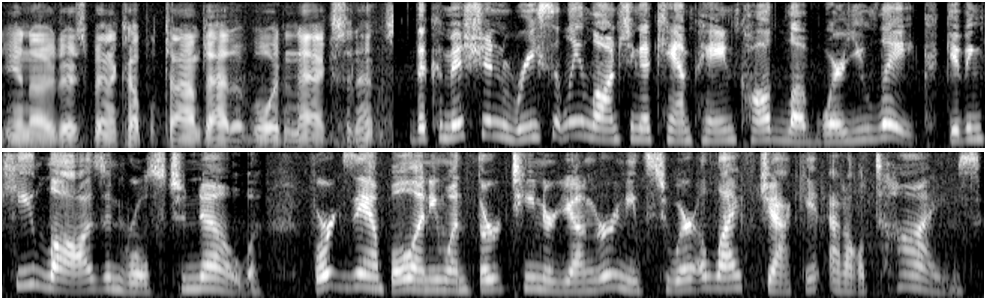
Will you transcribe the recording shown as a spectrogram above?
you know, there's been a couple times I had to avoid an accident. The commission recently launching a campaign called Love Where You Lake, giving key laws and rules to know. For example, anyone 13 or younger needs to wear a life jacket at all times.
